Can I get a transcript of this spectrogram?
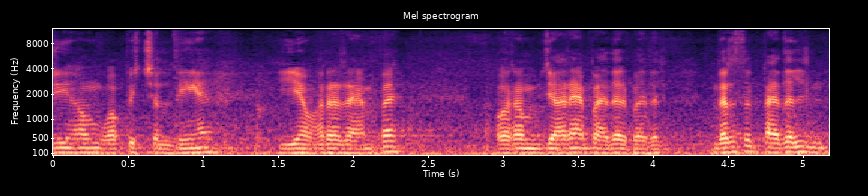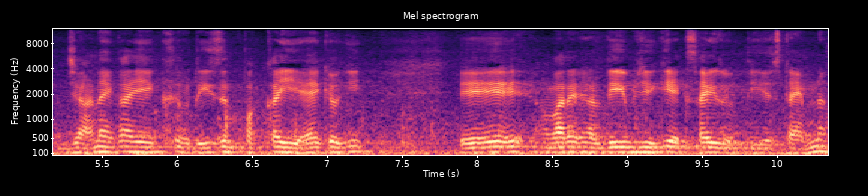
जी हम वापस चल दिए हैं। ये हमारा रैंप है और हम जा रहे हैं पैदल पैदल। दरअसल पैदल जाने का एक रीज़न पक्का ही है क्योंकि ये हमारे हरदीप जी की एक्सरसाइज होती है इस टाइम ना।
